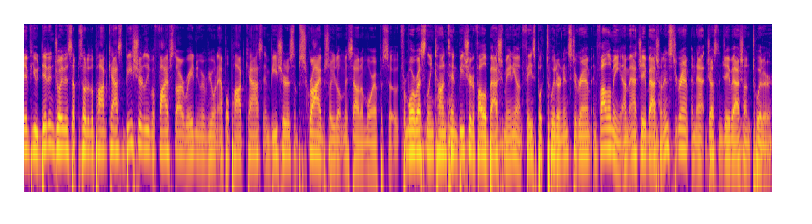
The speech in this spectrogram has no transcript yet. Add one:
If you did enjoy this episode of the podcast, be sure to leave a five star rating review on Apple Podcast and be sure to subscribe so you don't miss out on more episodes. For more wrestling content, be sure to follow Bashmania on Facebook, Twitter, and Instagram. And follow me. I'm at JBash on Instagram and at Justin J Bash on Twitter.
